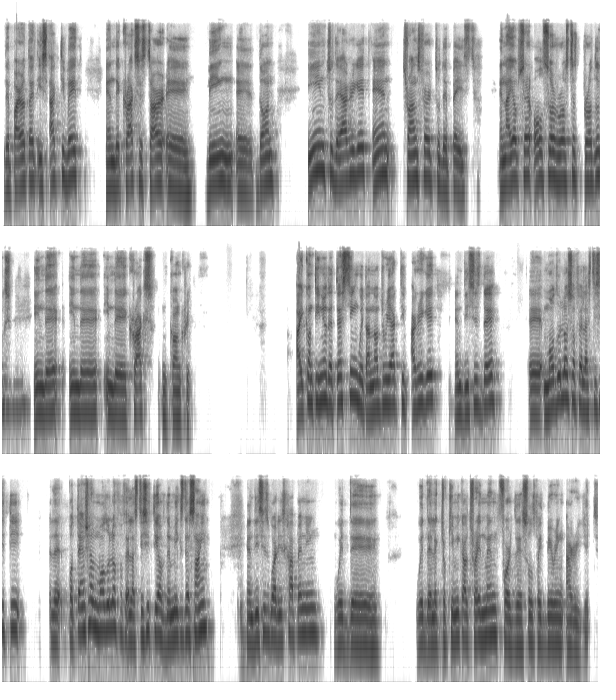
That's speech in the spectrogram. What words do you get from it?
The pyrrhotite is activated and the cracks start uh, being uh, done into the aggregate and transferred to the paste. And I observe also roasted products mm-hmm. in the in the in the cracks in concrete. I continue the testing with a not reactive aggregate, and this is the uh, modulus of elasticity, the potential modulus of elasticity of the mix design. And this is what is happening with the with the electrochemical treatment for the sulfide bearing aggregate.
